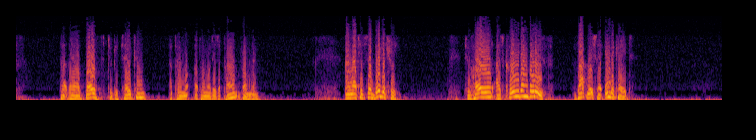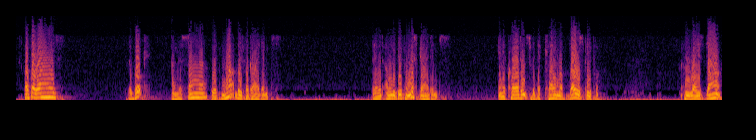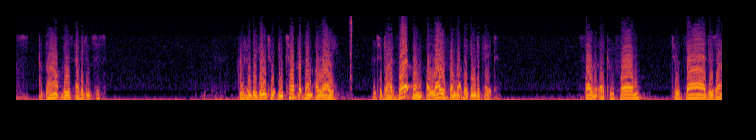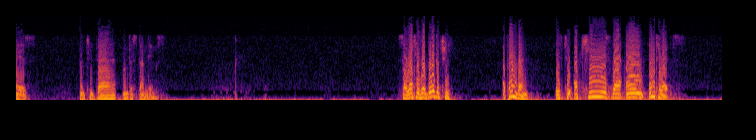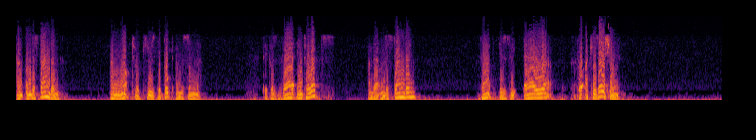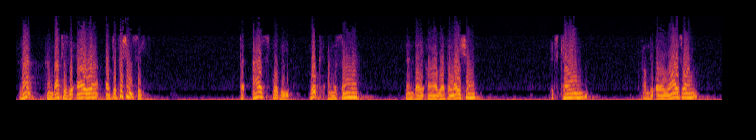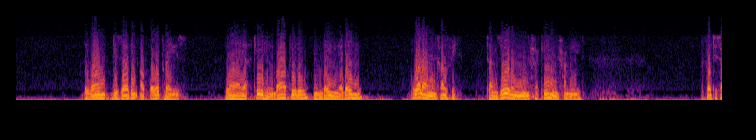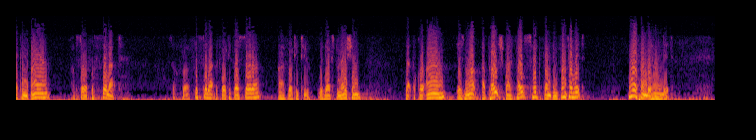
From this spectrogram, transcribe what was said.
that they are both to be taken upon, upon what is apparent from them, and that it's obligatory to hold as creed and belief that which they indicate. Otherwise, the book and the Sunnah would not be for guidance they would only be for misguidance in accordance with the claim of those people who raise doubts about these evidences and who begin to interpret them away and to divert them away from what they indicate so that they conform to their desires and to their understandings. So what is obligatory upon them is to accuse their own intellects and understanding and not to accuse the book and the sunnah. Because their intellects and their understanding that is the area for accusation. That and that is the area of deficiency. But as for the book and the sunnah then they are revelation which came from the All-Wise One, the one deserving of all praise. لا يأتيه الباطل من بين يديه ولا من خلفه تنزيل من حكيم حميد The 42nd ayah of Surah Fussilat Surah Fussilat, the 41st Surah, ayah 42 with the explanation that the Quran is not approached by falsehood from in front of it from behind it.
